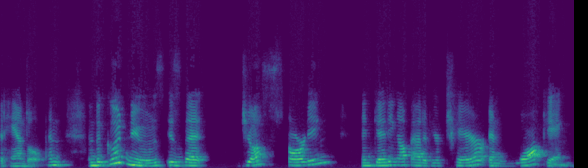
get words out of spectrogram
could handle. And, and the good news is that just starting and getting up out of your chair and walking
